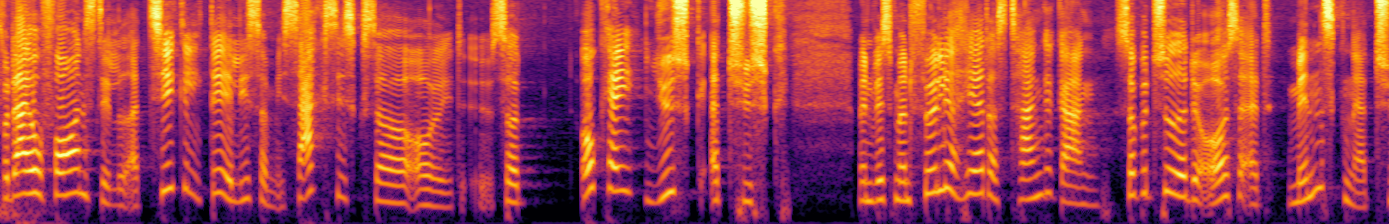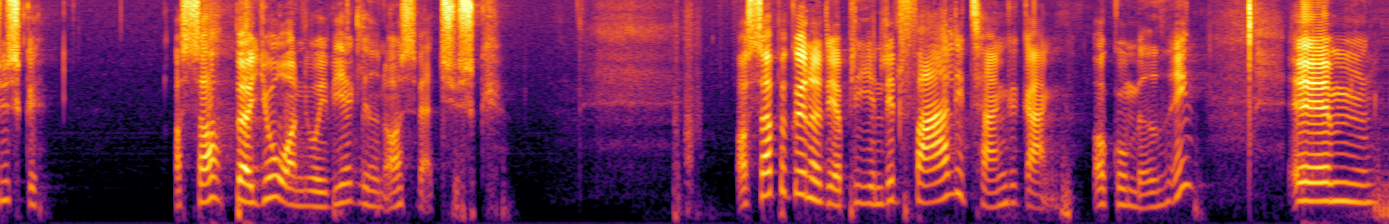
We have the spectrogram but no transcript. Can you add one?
For der er jo foranstillet artikel, det er ligesom i saksisk, så, og et, øh, så okay, jysk er tysk. Men hvis man følger Herders tankegang, så betyder det også, at mennesken er tyske. Og så bør jorden jo i virkeligheden også være tysk. Og så begynder det at blive en lidt farlig tankegang at gå med. Ikke? Øhm,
